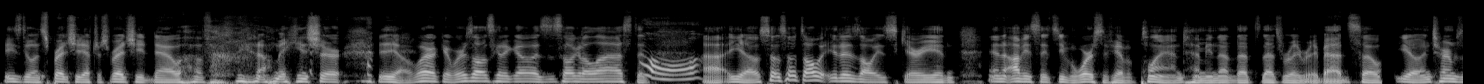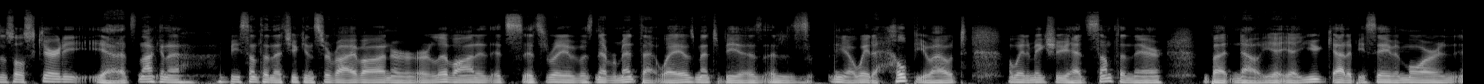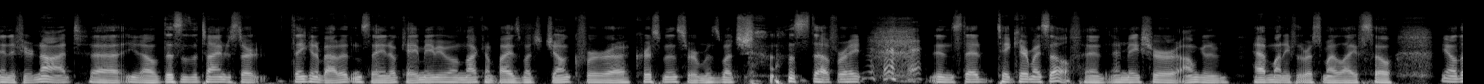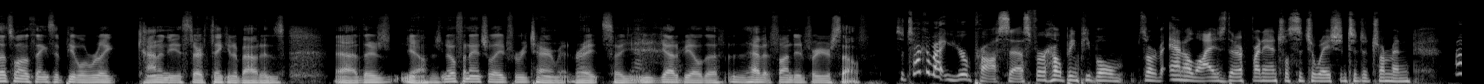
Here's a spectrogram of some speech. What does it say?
he's doing spreadsheet after spreadsheet now of you know making sure you know where okay where's all this going to go? Is this all going to last? And uh, you know so so it's always it is always scary and and obviously it's even worse if you have a planned. I mean that that's that's really really bad. So you know in terms of social security yeah it's not going to be something that you can survive on or, or live on. It, it's it's really it was never meant that way. It was meant to be as, as you know a way to help you out, a way to make sure you had something there. But no, yeah, yeah, you got to be saving more. And, and if you're not, uh, you know, this is the time to start thinking about it and saying, okay, maybe I'm not going to buy as much junk for uh, Christmas or as much stuff, right? Instead, take care of myself and, and make sure I'm going to have money for the rest of my life. So, you know, that's one of the things that people really kind of need to start thinking about is uh, there's you know there's no financial aid for retirement, right? So you, you got to be able to have it funded for yourself. So, talk about your process for helping people sort of analyze their financial situation to determine,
